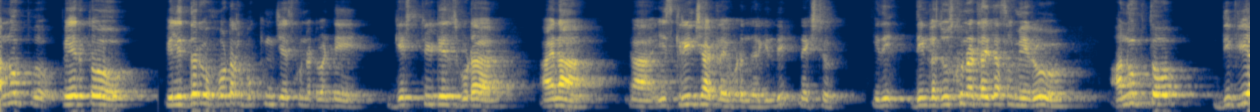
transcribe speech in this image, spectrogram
అనూప్ పేరుతో వీళ్ళిద్దరూ హోటల్ బుకింగ్ చేసుకున్నటువంటి గెస్ట్ డీటెయిల్స్ కూడా ఆయన ఈ స్క్రీన్ షాట్లో ఇవ్వడం జరిగింది. నెక్స్ట్ ఇది దీంట్లో చూసుకున్నట్లయితే అసలు మీరు అనూప్తో దివ్య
